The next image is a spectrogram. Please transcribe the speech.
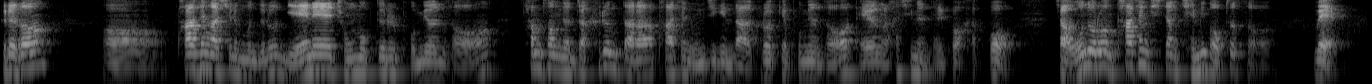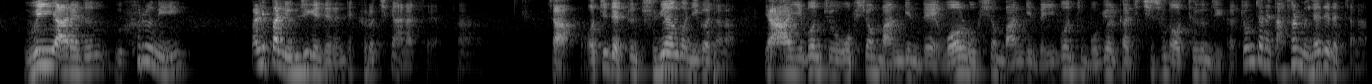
그래서 어, 파생하시는 분들은 얘네 종목들을 보면서 삼성전자 흐름 따라 파생 움직인다. 그렇게 보면서 대응을 하시면 될 것 같고 자, 오늘은 파생 시장 재미가 없었어. 왜? 위아래든 흐름이 빨리빨리 움직여야 되는데 그렇지가 않았어요. 어. 자, 어찌됐든 중요한 건 이거잖아. 야, 이번 주 옵션 만기인데, 월 옵션 만기인데, 이번 주 목요일까지 지수가 어떻게 움직일까? 좀 전에 다 설명해드렸잖아.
